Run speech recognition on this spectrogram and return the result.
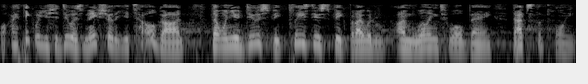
Well, I think what you should do is make sure that you tell God that when you do speak, please do speak, but I would, I'm willing to obey. That's the point.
